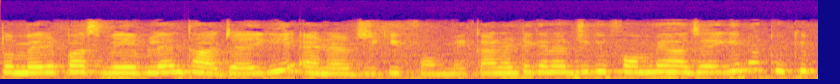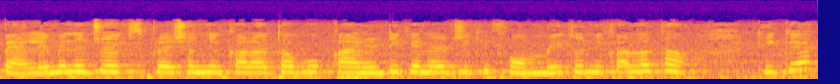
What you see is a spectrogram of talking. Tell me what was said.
तो मेरे पास वेवलेंथ आ जाएगी एनर्जी की फॉर्म में। काइनेटिक एनर्जी की फॉर्म में आ जाएगी ना? क्योंकि पहले मैंने जो एक्सप्रेशन निकाला था, वो काइनेटिक एनर्जी की फॉर्म में ही तो निकाला था, ठीक है?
